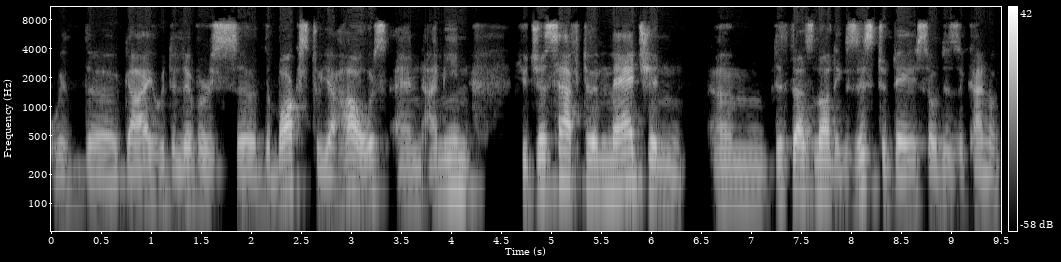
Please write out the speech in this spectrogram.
with the guy who delivers uh, the box to your house. And i mean you just have to imagine um, this does not exist today. So this is a kind of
